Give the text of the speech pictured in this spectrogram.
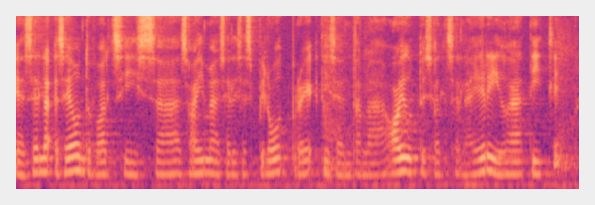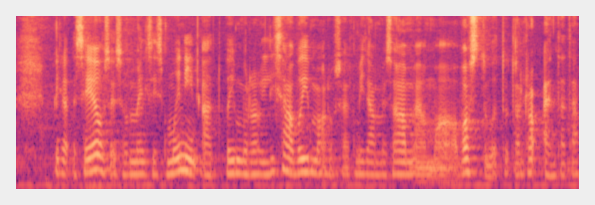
ja selle seonduvalt siis äh, saime sellises pilootprojektis endale ajutiselt selle eriõe tiitli, millega seoses on meil siis mõningad võib-olla lisavõimalused, mida me saame oma vastuvõttudel rakendada.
